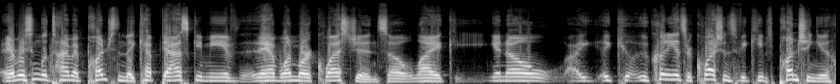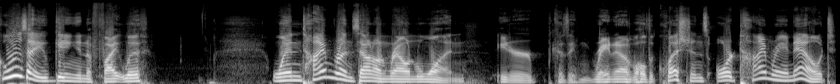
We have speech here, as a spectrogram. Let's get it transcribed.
Every single time I punched them, they kept asking me if they have one more question. So, like, you know, I, I you couldn't answer questions if he keeps punching you. Who was I getting in a fight with? When time runs out on round one, either because they ran out of all the questions or time ran out,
